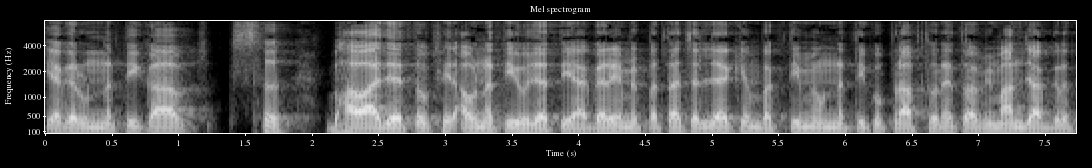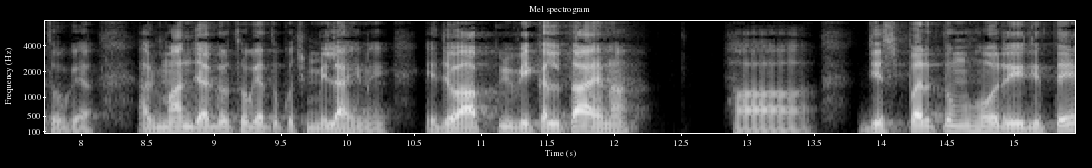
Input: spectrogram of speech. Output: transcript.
कि अगर उन्नति का भाव आ जाए तो फिर अवनति हो जाती है। अगर हमें पता चल जाए कि हम भक्ति में उन्नति को प्राप्त हो रहे हैं तो अभिमान जागृत हो गया। अभिमान जागृत हो गया तो कुछ मिला ही नहीं। ये जो आपकी विकलता है ना हाँ जिस पर तुम हो रिजते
